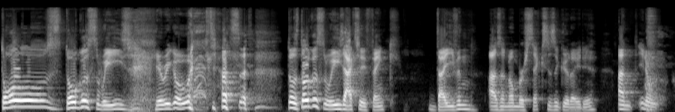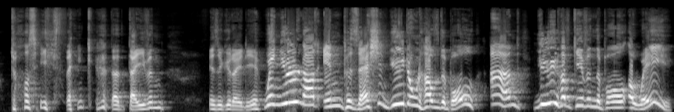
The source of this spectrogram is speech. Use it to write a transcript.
Does Douglas Luiz, here we go. does, does Douglas Luiz actually think diving as a number six is a good idea? And, you know, does he think that diving is a good idea? When you're not in possession, you don't have the ball, and you have given the ball away.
